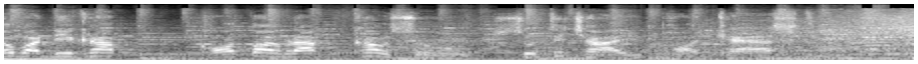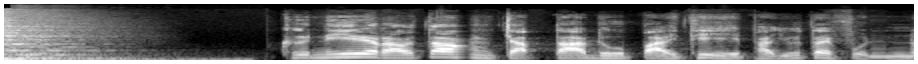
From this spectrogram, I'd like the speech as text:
สวัสดีครับ ขอต้อนรับเข้าสู่สุทธิชัยพอดแคสต์ คืนนี้เราต้องจับตาดูไปที่พายุไต้ฝุ่นโน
